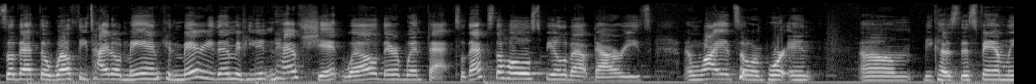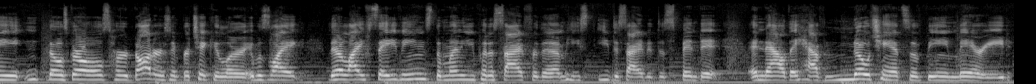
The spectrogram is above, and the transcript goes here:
so that the wealthy titled man can marry them if he didn't have shit, well, there went that. So that's the whole spiel about dowries and why it's so important. Um, because this family, those girls, her daughters in particular, it was like their life savings, the money you put aside for them, he, he decided to spend it. And now they have no chance of being married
